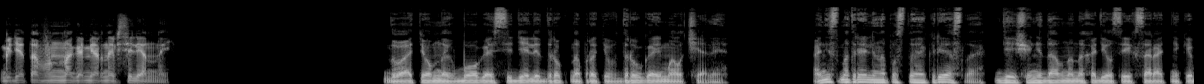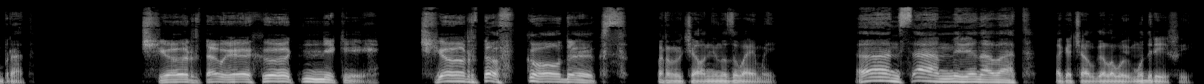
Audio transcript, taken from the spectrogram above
Где-то в многомерной вселенной. Два темных бога сидели друг напротив друга и молчали. Они смотрели на пустое кресло, где еще недавно находился их соратник и брат. «Чертовы охотники! Чертов кодекс!» — прорычал неназываемый. «Он сам виноват», — покачал головой мудрейший.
